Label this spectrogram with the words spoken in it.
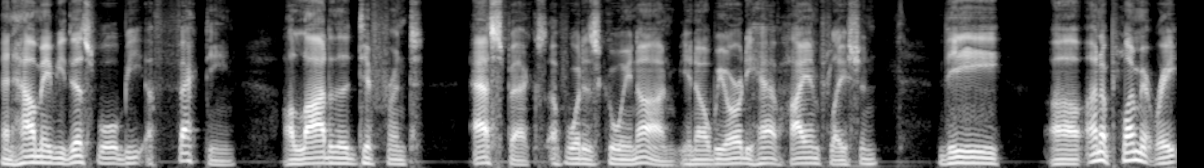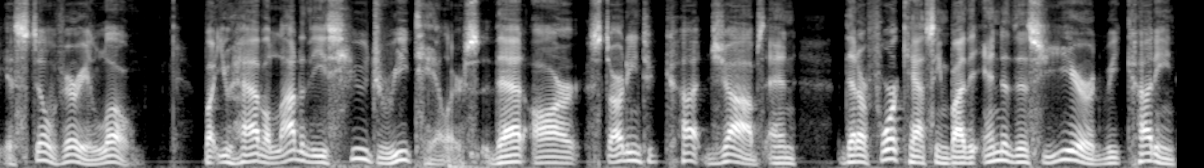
and how maybe this will be affecting a lot of the different aspects of what is going on. You know, we already have high inflation. The uh, unemployment rate is still very low. But you have a lot of these huge retailers that are starting to cut jobs and that are forecasting by the end of this year to be cutting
